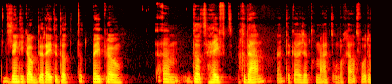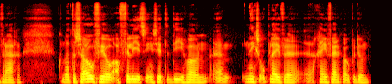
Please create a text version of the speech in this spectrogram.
Dat is denk ik ook de reden dat, dat PayPro um, dat heeft gedaan. De keuze hebt gemaakt om er geld voor te vragen omdat er zoveel affiliates in zitten die gewoon um, niks opleveren, uh, geen verkopen doen.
